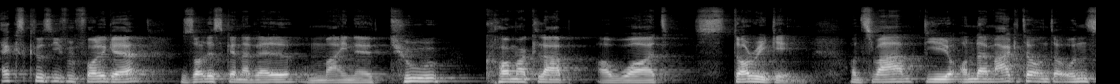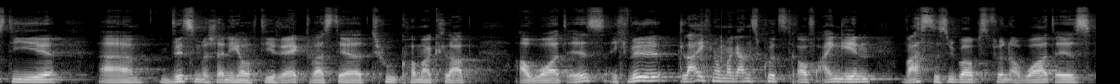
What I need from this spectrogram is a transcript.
exklusiven Folge soll es generell um meine Two Comma Club Award Story gehen. Und zwar die Online-Marketer unter uns, die äh, wissen wahrscheinlich auch direkt, was der Two Comma Club Award ist. Ich will gleich nochmal ganz kurz darauf eingehen, was das überhaupt für ein Award ist,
